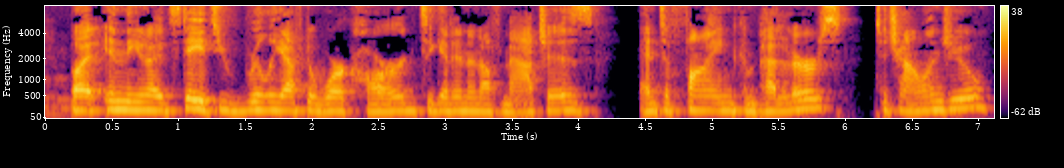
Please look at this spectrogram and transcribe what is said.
Mm-hmm. But in the United States, you really have to work hard to get in enough matches and to find competitors to challenge you.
